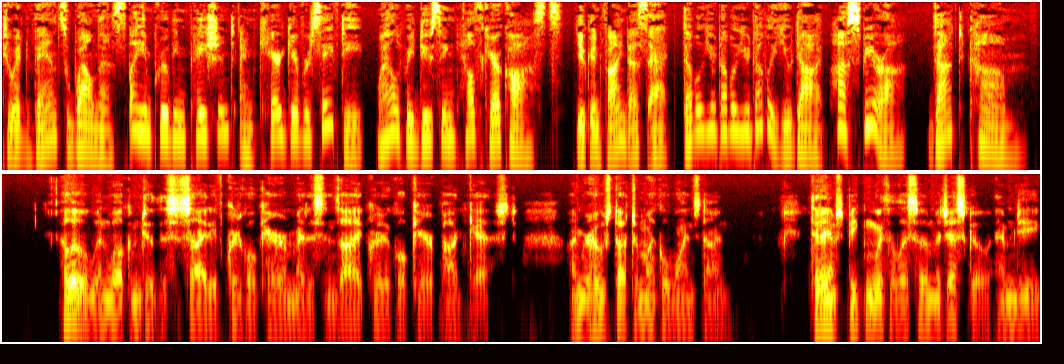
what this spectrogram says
to advance wellness by improving patient and caregiver safety while reducing healthcare costs. You can find us at www.hospira.com. Hello, and welcome to the Society of Critical Care Medicine's iCritical Care podcast. I'm your host, Dr. Michael Weinstein. Today I'm speaking with Alyssa Majesko, MD,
